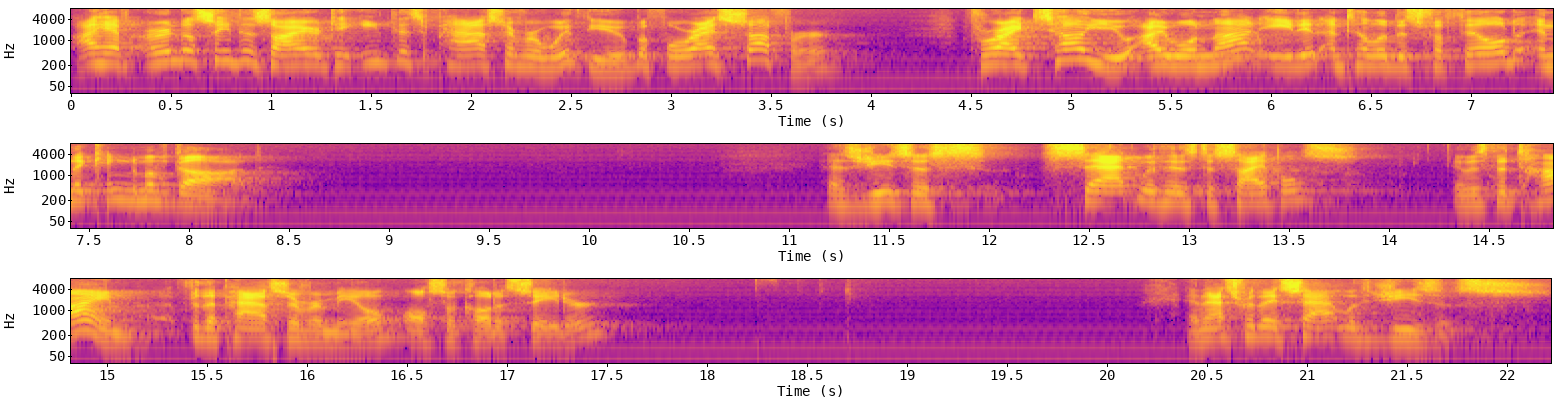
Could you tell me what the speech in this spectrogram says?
I have earnestly desired to eat this Passover with you before I suffer, for I tell you, I will not eat it until it is fulfilled in the kingdom of God. As Jesus sat with his disciples, it was the time for the Passover meal, also called a Seder. And that's where they sat with Jesus.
